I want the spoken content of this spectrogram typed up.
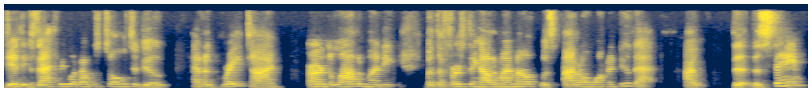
did exactly what I was told to do, had a great time, earned a lot of money. But the first thing out of my mouth was, I don't want to do that. I the, the same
